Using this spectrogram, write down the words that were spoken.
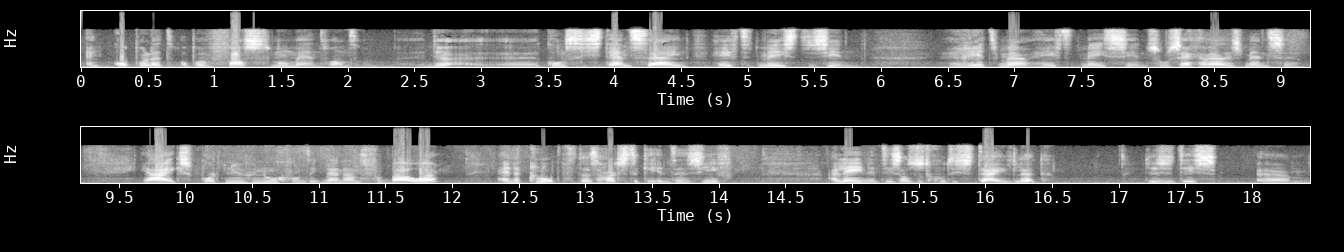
en koppel het op een vast moment. Want de, uh, consistent zijn heeft het meeste zin. Ritme heeft het meeste zin. Soms zeggen wel eens mensen: Ja, ik sport nu genoeg, want ik ben aan het verbouwen. En dat klopt, dat is hartstikke intensief. Alleen het is als het goed is tijdelijk. Dus het is um,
